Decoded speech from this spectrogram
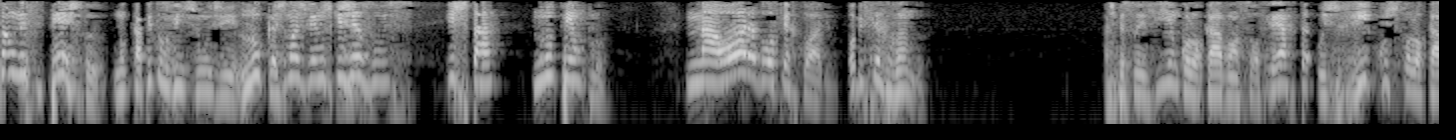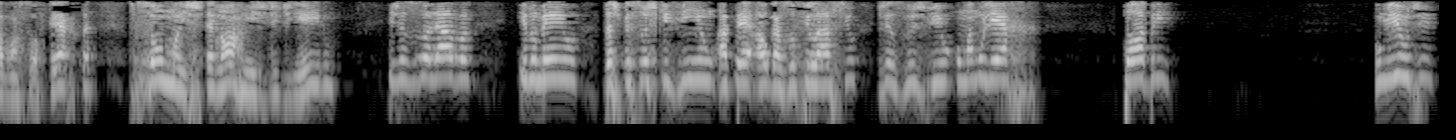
Então, nesse texto, no capítulo 21 de Lucas, nós vemos que Jesus está no templo, na hora do ofertório, observando. As pessoas iam, colocavam a sua oferta, os ricos colocavam a sua oferta, somas enormes de dinheiro, e Jesus olhava e no meio das pessoas que vinham até ao gasofilácio, Jesus viu uma mulher pobre, humilde,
